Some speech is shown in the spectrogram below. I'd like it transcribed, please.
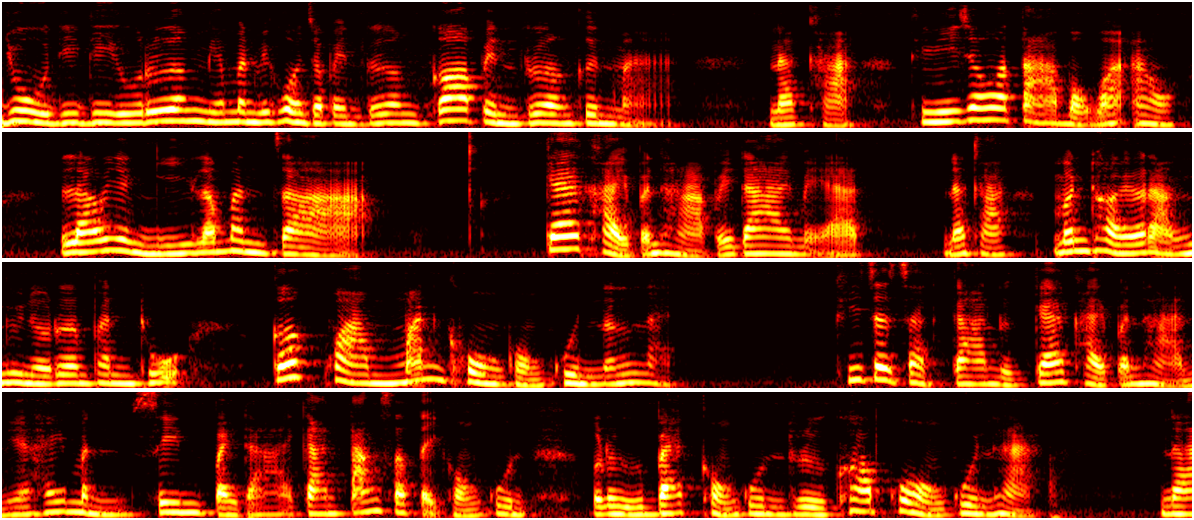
อยู่ดีๆ เรื่องนี้มันไม่ควรจะเป็นเรื่องก็เป็นเรื่องขึ้นมานะคะ ทีนี้เจ้าตาบอกว่าเอาแล้วอย่างนี้แล้วมันจะแก้ไขปัญหาไปได้ไหมแอดนะคะ มันถอยหลังอยู่ในเรือนพันธุ ก็ความมั่นคงของคุณนั่นแหละ ที่จะจัดการหรือแก้ไขปัญหาเนี้ยให้มันสิ้นไปได้ การตั้งสติของคุณ หรือแบ็คของคุณหรือครอบครัวของคุณค่ะนะ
